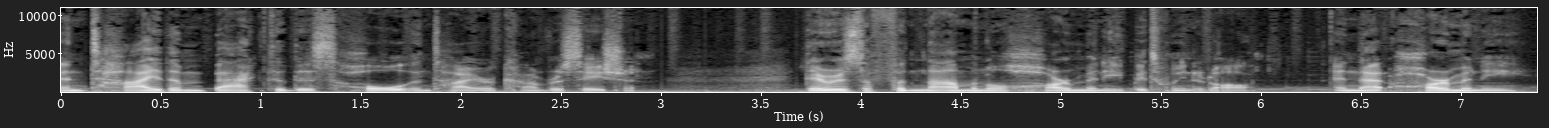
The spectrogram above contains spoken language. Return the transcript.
and tie them back to this whole entire conversation. There is a phenomenal harmony between it all, and that harmony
